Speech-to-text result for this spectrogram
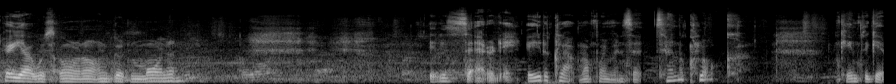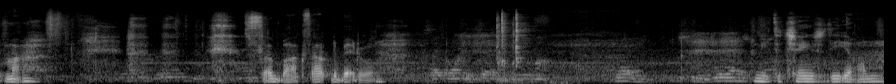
Hey, y'all, what's going on? Good morning. It is Saturday, 8 o'clock. My appointment's at 10 o'clock. Came to get my sub box out the bedroom. I need to change the um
